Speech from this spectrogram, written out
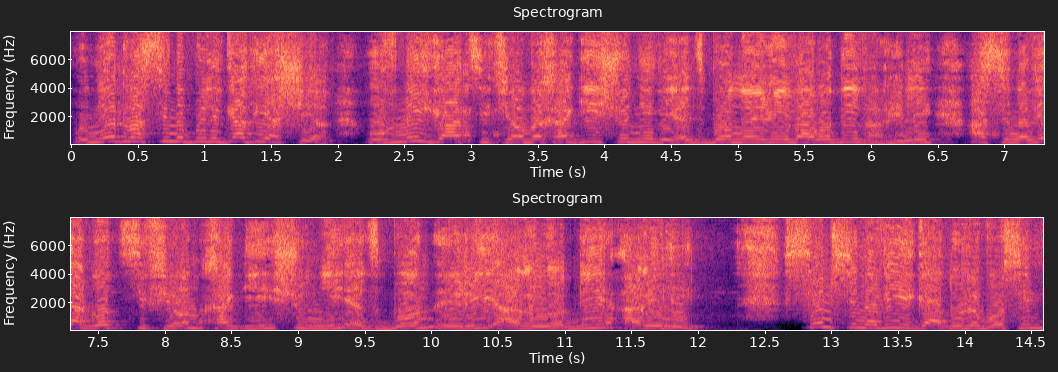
У нее два сына были Гад и Ашир. Увны Гад Сифьон, Хаги Шуни, Эцбон Эри Вароди варили, а сыновья Год Сифьон, Хаги Шуни, Эцбон Эри Ариоди Арили Семь сыновей Гад, уже восемь.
